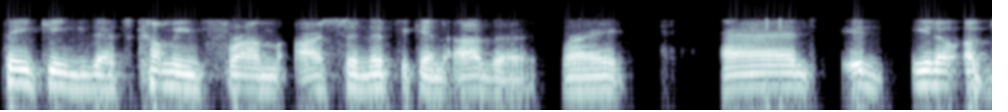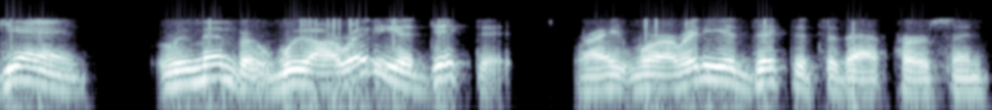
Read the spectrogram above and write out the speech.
thinking that's coming from our significant other, right? And it, you know, again, remember, we're already addicted, right? We're already addicted to that person.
